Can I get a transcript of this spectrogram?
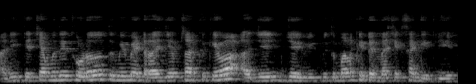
आणि त्याच्यामध्ये थोडं तुम्ही मेट्रायझियम सारखं किंवा जे जैविक मी तुम्हाला कीटकनाशक सांगितली.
